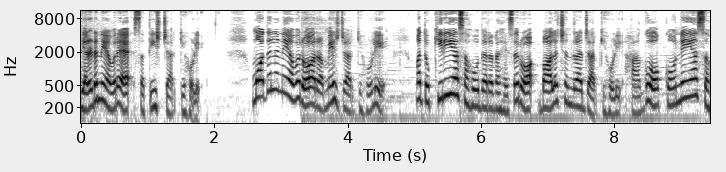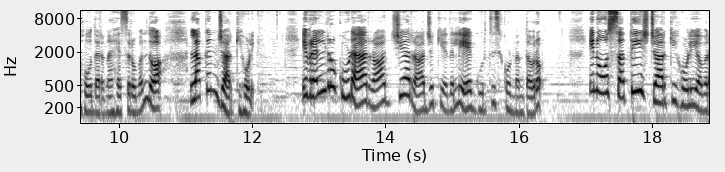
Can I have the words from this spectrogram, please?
ಎರಡನೆಯವರೇ ಸತೀಶ್ ಜಾರಕಿಹೊಳಿ. ಮೊದಲನೆಯವರು ರಮೇಶ್ ಜಾರಕಿಹೊಳಿ ಮತ್ತು ಕಿರಿಯ ಸಹೋದರನ ಹೆಸರು ಬಾಲಚಂದ್ರ ಜಾರಕಿಹೊಳಿ ಹಾಗೂ ಕೊನೆಯ ಸಹೋದರನ ಹೆಸರು ಬಂದು ಲಖನ್ ಜಾರಕಿಹೊಳಿ. ಇವರೆಲ್ಲರೂ ಕೂಡ ರಾಜ್ಯ ರಾಜಕೀಯದಲ್ಲಿ ಗುರುತಿಸಿಕೊಂಡಂತವರು ಇನ್ನು ಸತೀಶ್ ಜಾರಕಿಹೊಳಿ ಅವರ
